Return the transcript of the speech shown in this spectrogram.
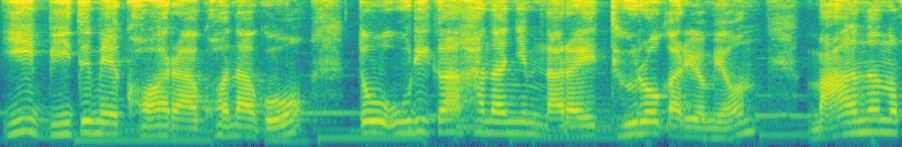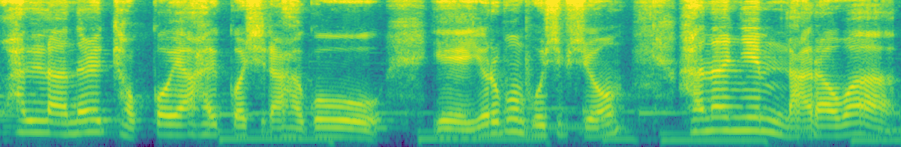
이 믿음에 거하라 권하고 또 우리가 하나님 나라에 들어가려면 많은 환란을 겪어야 할 것이라 하고 예, 여러분 보십시오. 하나님 나라와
